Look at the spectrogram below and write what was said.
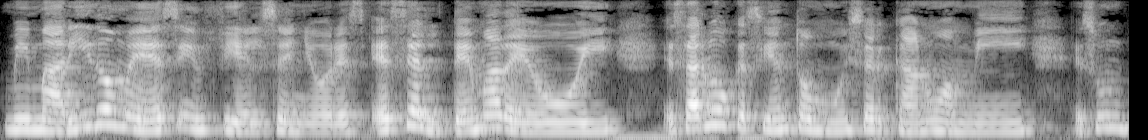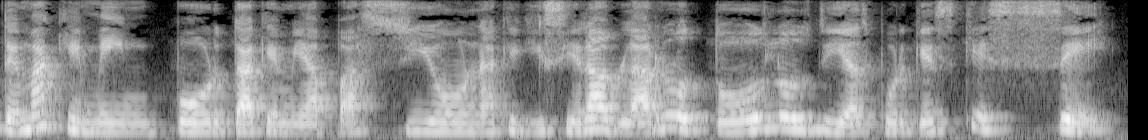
Mi marido me es infiel, señores. Es el tema de hoy. Es algo que siento muy cercano a mí. Es un tema que me importa, que me apasiona, que quisiera hablarlo todos los días porque es que sé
